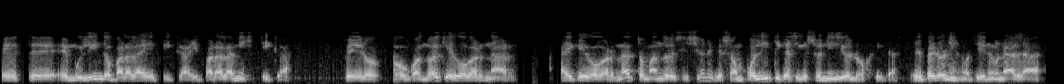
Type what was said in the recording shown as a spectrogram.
este, es muy lindo para la épica y para la mística, pero cuando hay que gobernar, hay que gobernar tomando decisiones que son políticas y que son ideológicas. El peronismo tiene un ala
